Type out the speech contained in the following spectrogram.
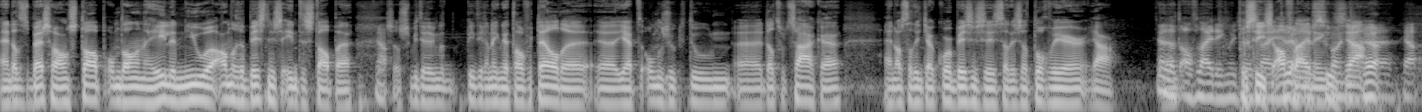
En dat is best wel een stap om dan een hele nieuwe andere business in te stappen. Ja. Zoals Pieter, en- Pieter en ik net al vertelden, je hebt onderzoek te doen, dat soort zaken. En als dat niet jouw core business is, dan is dat toch weer, ja, Ja, dat afleiding. wat je Precies, zei. afleiding, Ja, gewoon, ja. eh, ja.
